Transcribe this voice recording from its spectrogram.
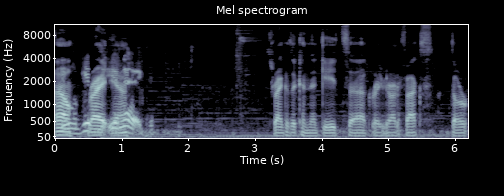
Oh, right, yeah. egg. That's right, because it can negate uh, graveyard effects. Dirt.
